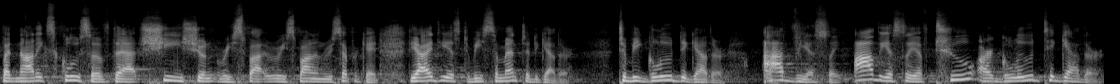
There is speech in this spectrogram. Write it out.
but not exclusive that she shouldn't resp- respond and reciprocate. The idea is to be cemented together, to be glued together. Obviously, obviously, if two are glued together,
